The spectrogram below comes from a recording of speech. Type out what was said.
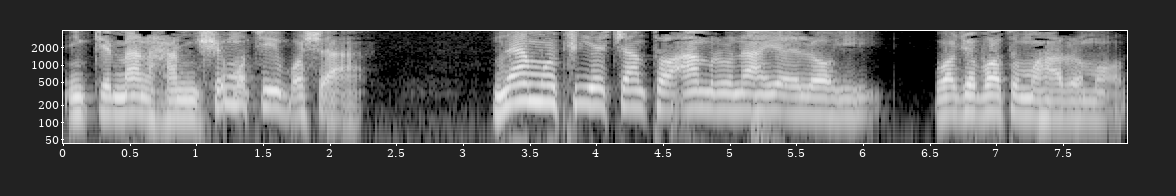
اینکه من همیشه مطیع باشم. نه مطیع چند تا امر و نهی الهی واجبات و محرمات.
